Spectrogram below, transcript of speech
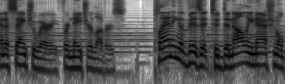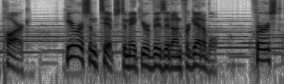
and a sanctuary for nature lovers. Planning a visit to Denali National Park, here are some tips to make your visit unforgettable. First,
